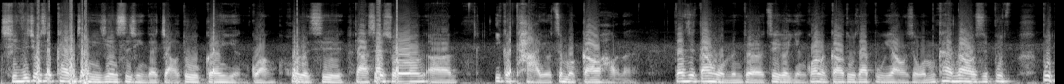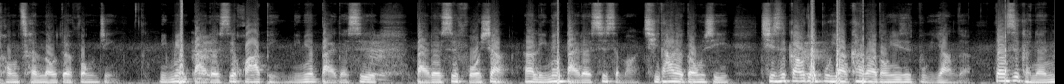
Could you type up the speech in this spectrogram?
其实就是看见一件事情的角度跟眼光，或者是假设说呃一个塔有这么高好了，但是当我们的这个眼光的高度在不一样的时候，我们看到的是不不同层楼的风景。里面摆的是花瓶，里面摆的是摆的是佛像，那里面摆的是什么？其他的东西，其实高度不一样，看到的东西是不一样的。但是可能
